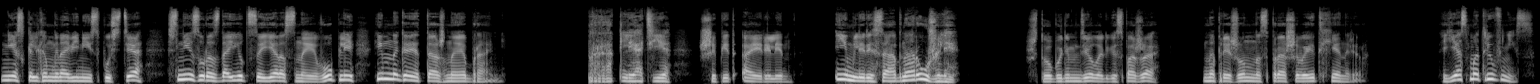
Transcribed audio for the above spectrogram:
Несколько мгновений спустя снизу раздаются яростные вопли и многоэтажная брань. «Проклятие!» — шипит Айрилин. «Имлериса обнаружили!» «Что будем делать, госпожа?» — напряженно спрашивает Хенрир. Я смотрю вниз.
